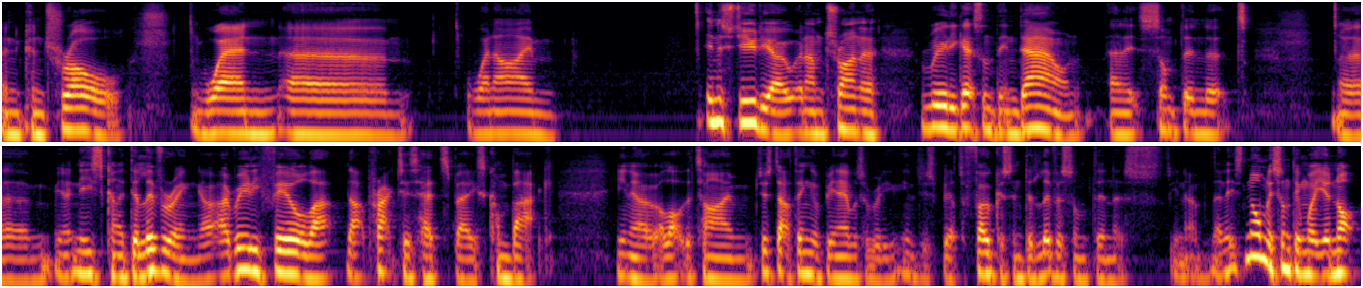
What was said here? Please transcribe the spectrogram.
and control when um, when I'm in the studio and I'm trying to really get something down, and it's something that um, you know, needs kind of delivering. I, I, really feel that that practice headspace come back. You know, a lot of the time, just that thing of being able to really you know, just be able to focus and deliver something that's you know, and it's normally something where you're not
